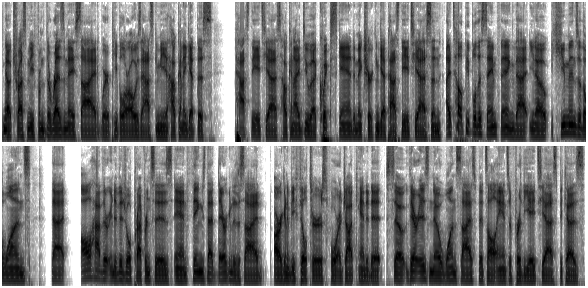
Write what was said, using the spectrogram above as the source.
You know, trust me, from the resume side, where people are always asking me, how can I get this past the ATS? How can I do a quick scan to make sure it can get past the ATS? And I tell people the same thing that, you know, humans are the ones that all have their individual preferences and things that they're going to decide are going to be filters for a job candidate. So there is no one size fits all answer for the ATS because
